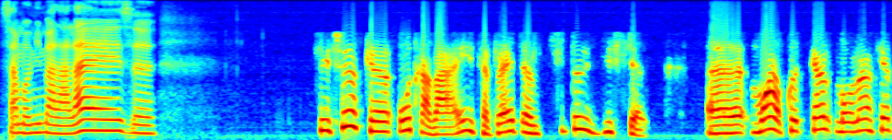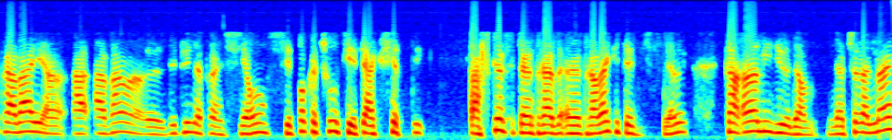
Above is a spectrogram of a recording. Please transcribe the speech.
ça m'a mis mal à l'aise? C'est sûr qu'au travail, ça peut être un petit peu difficile. Euh, moi, écoute, quand mon ancien travail avant le euh, début de la transition, c'est pas quelque chose qui été accepté parce que c'est un, un, travail qui était difficile quand en milieu d'hommes. Naturellement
